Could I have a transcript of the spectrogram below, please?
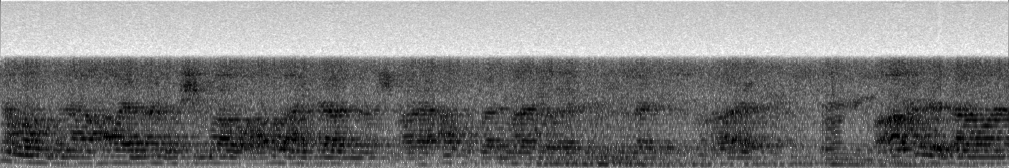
تمام گناہهای من و شما و آبا اجداد من شما را عفو فرمات و رسول اللہ کے سبحانه و آخر دعوانا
